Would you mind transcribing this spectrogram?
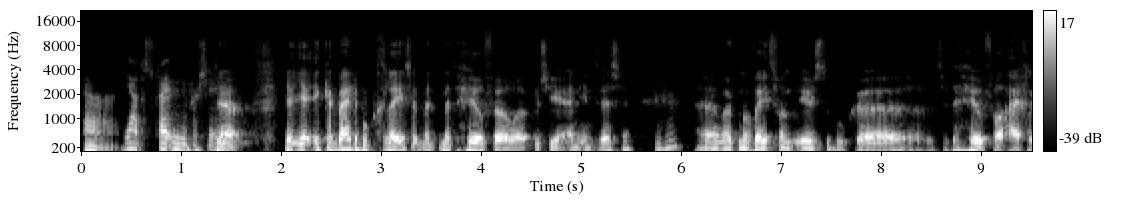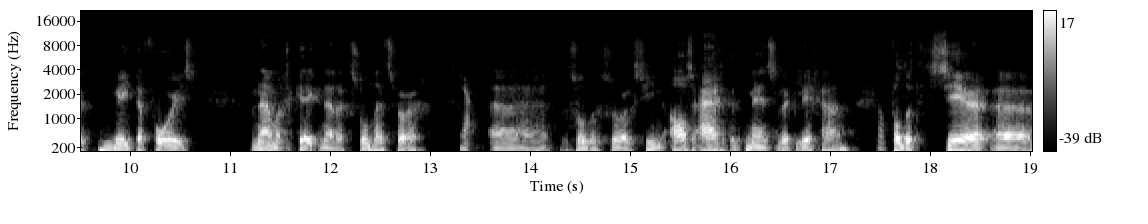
uh, ja, dat is vrij universeel. Ja. Ja, ja, ik heb beide boeken gelezen met, met heel veel uh, plezier en interesse. Mm -hmm. uh, wat ik nog weet van het eerste boek, er zit heel veel eigenlijk metaforisch, met name gekeken naar de gezondheidszorg. Ja. de gezondheidszorg zien als eigenlijk het menselijk lichaam. Ik vond het zeer uh,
